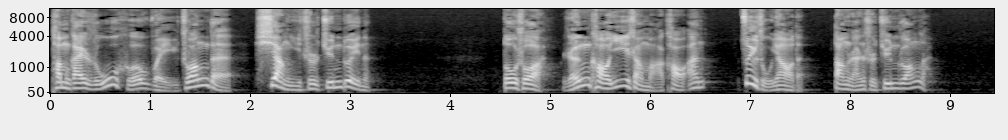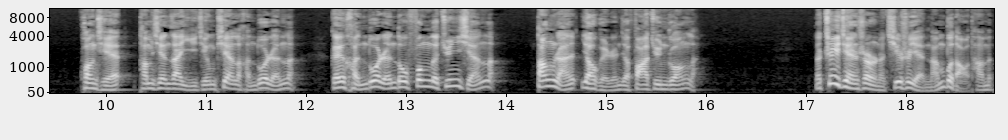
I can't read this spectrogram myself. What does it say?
他们该如何伪装的像一支军队呢？都说啊，人靠衣裳，马靠鞍，最主要的当然是军装了。况且他们现在已经骗了很多人了，给很多人都封了军衔了，当然要给人家发军装了。那这件事呢，其实也难不倒他们。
